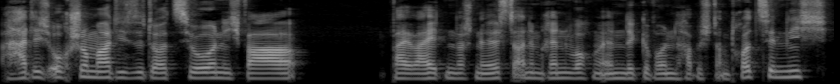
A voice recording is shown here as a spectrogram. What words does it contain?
Hatte ich auch schon mal die Situation, ich war bei Weitem der schnellste an dem Rennwochenende, gewonnen habe ich dann trotzdem nicht.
